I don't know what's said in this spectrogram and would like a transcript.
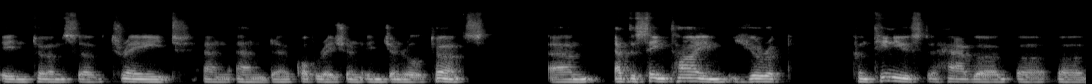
in terms of trade and, and uh, cooperation in general terms. Um, at the same time, Europe continues to have a, a, a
